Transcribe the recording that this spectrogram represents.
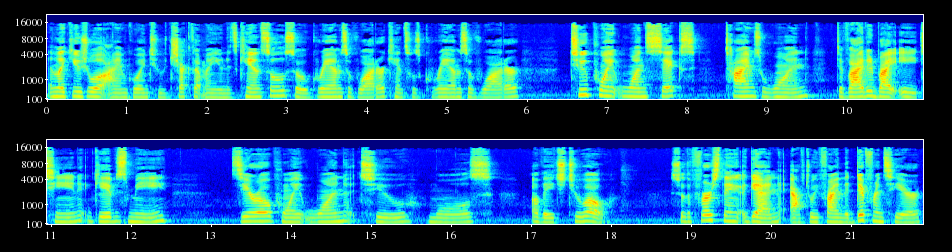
And like usual, I am going to check that my units cancel. So grams of water cancels grams of water. 2.16 times 1 divided by 18 gives me 0.12 moles of H2O. So the first thing, again, after we find the difference here,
